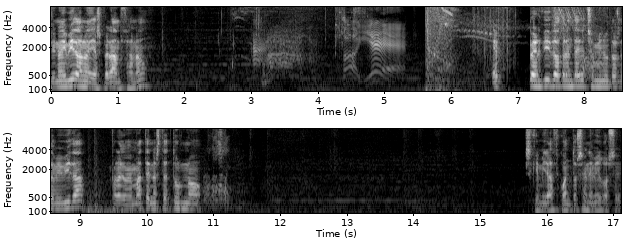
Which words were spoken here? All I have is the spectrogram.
Si no hay vida, no hay esperanza, ¿no? He perdido 38 minutos de mi vida para que me maten este turno. Es que mirad cuántos enemigos, ¿eh?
